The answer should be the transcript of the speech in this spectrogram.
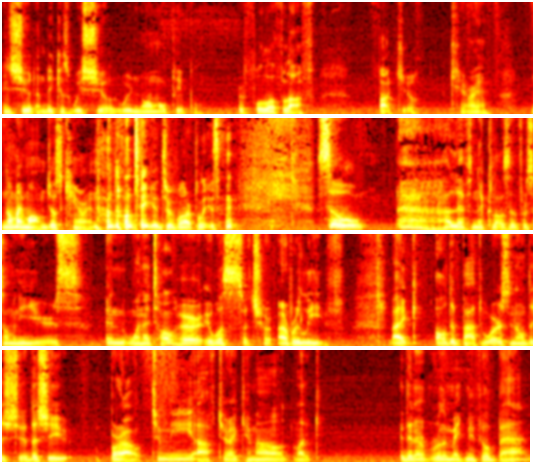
and shouldn't because we should. We're normal people. We're full of love. Fuck you, Karen. Not my mom, just Karen. Don't take it too far, please. so, uh, I left in the closet for so many years. And when I told her, it was such a relief. Like, all the bad words and all the shit that she brought to me after I came out, like, it didn't really make me feel bad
